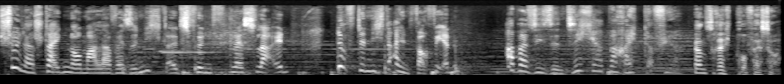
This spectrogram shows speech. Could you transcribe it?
Schüler steigen normalerweise nicht als Fünftklässler ein. Dürfte nicht einfach werden. Aber Sie sind sicher bereit dafür. Ganz recht, Professor.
